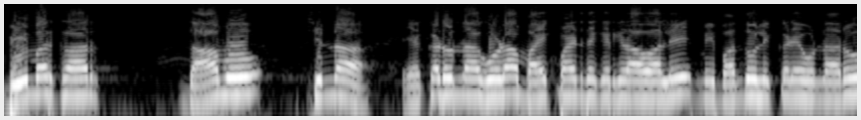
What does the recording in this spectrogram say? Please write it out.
భీమర్ కార్ దాము చిన్న ఎక్కడున్నా కూడా మైక్ పాయింట్ దగ్గరికి రావాలి. మీ బంధువులు ఇక్కడే ఉన్నారు.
